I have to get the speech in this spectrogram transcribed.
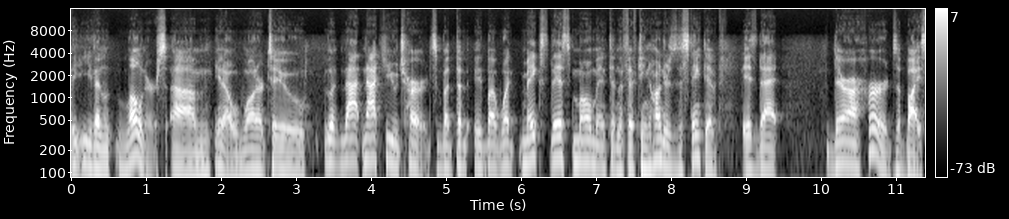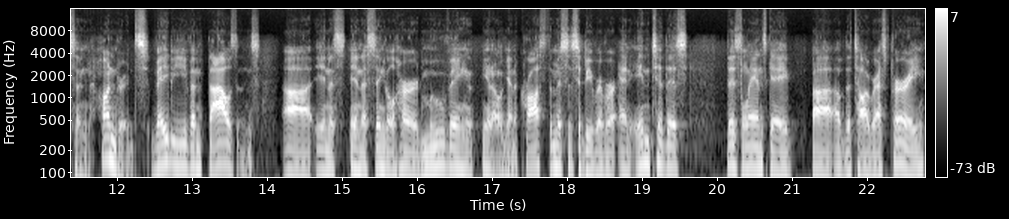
even loners. Um, you know, one or two, not not huge herds. But the but what makes this moment in the 1500s distinctive is that there are herds of bison, hundreds, maybe even thousands, uh, in a in a single herd, moving, you know, again across the Mississippi River and into this this landscape uh, of the tallgrass prairie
